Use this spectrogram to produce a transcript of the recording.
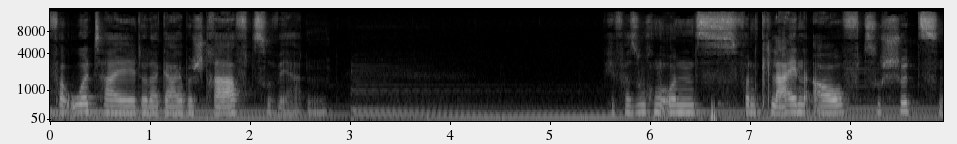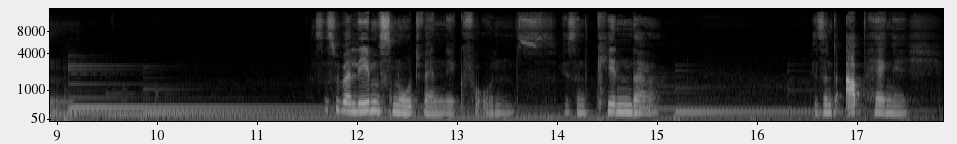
verurteilt oder gar bestraft zu werden. Wir versuchen uns von klein auf zu schützen. Das ist überlebensnotwendig für uns. Wir sind Kinder. Wir sind abhängig.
